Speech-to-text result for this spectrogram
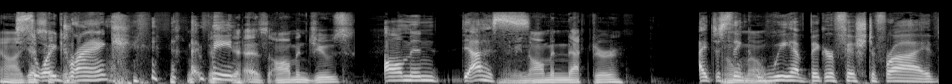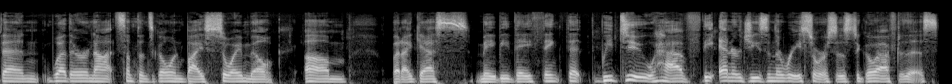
Oh, I guess Soy I drank. I mean, Yes, almond juice. almond. Yes. I mean, almond nectar. I just Oh, think no. we have bigger fish to fry than whether or not something's going by soy milk. Um, but I guess maybe they think that we do have the energies and the resources to go after this.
